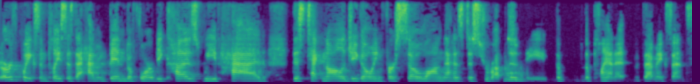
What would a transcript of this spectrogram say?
earthquakes in places that haven't been before because we've had this technology going for so long that has disrupted the the, the planet. If that makes sense.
